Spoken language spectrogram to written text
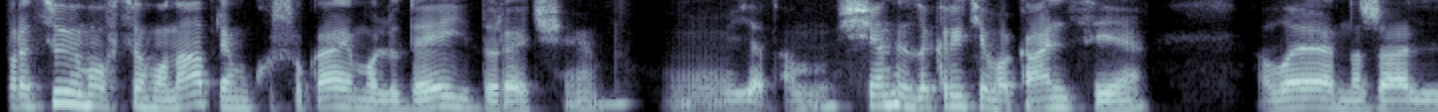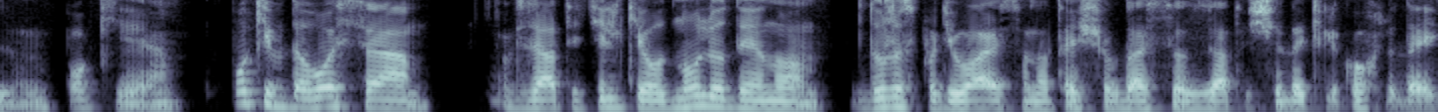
працюємо в цьому напрямку, шукаємо людей. До речі, я там ще не закриті вакансії, але, на жаль, поки, поки вдалося взяти тільки одну людину, дуже сподіваюся на те, що вдасться взяти ще декількох людей.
